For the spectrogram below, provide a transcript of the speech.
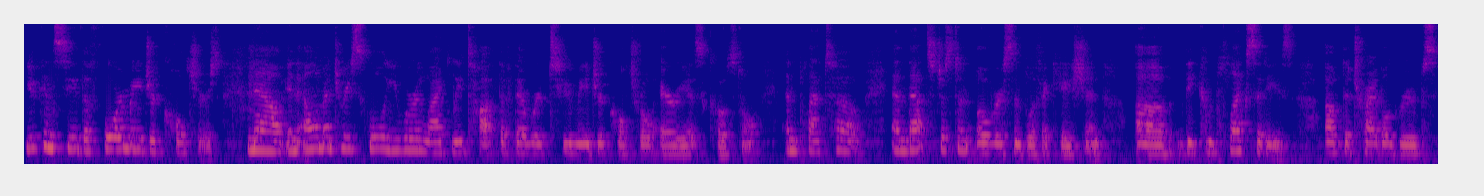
You can see the four major cultures. Now, in elementary school, you were likely taught that there were two major cultural areas, coastal and plateau. And that's just an oversimplification of the complexities of the tribal groups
